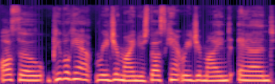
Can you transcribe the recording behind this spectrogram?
also people can't read your mind your spouse can't read your mind and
